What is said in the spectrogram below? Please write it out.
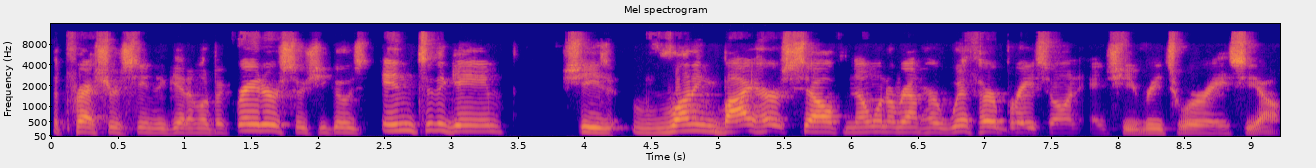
the pressure seemed to get a little bit greater. So she goes into the game. She's running by herself, no one around her with her brace on, and she retore her ACL.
